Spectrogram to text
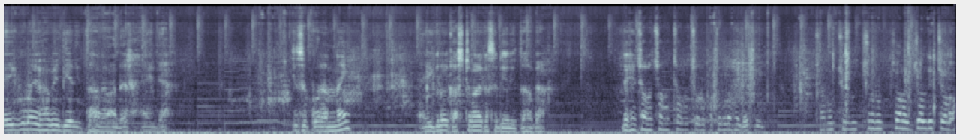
এইগুলো এইভাবেই দিয়ে দিতে হবে আমাদের। এই যে, কিছু করার নাই। এইগুলোই কাস্টমারের কাছে দিয়ে দিতে হবে। দেখে চলো চলো চলো চলো, কতগুলো হয় দেখি। চলো চলো চলো চলো জলদি চলো।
